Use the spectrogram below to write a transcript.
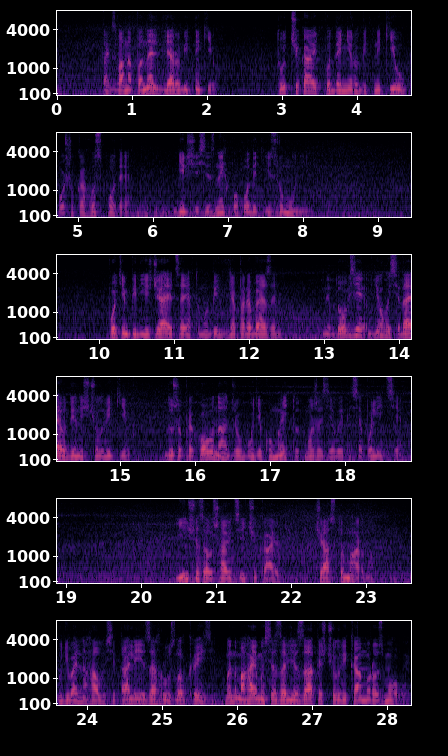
так звана панель для робітників. Тут чекають поденні робітники у пошуках господаря. Більшість із них походить із Румунії. Потім під'їжджає цей автомобіль для перевезень. Невдовзі в нього сідає один із чоловіків. Дуже приховано, адже у будь-яку мить тут може з'явитися поліція. Інші залишаються і чекають. Часто марно. Будівельна галузь Італії загрузла в кризі. Ми намагаємося зав'язати з чоловіками розмову.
